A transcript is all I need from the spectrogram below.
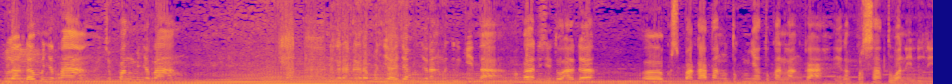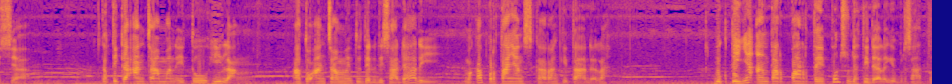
Belanda menyerang, Jepang menyerang, negara-negara penjajah menyerang negeri kita. Maka di situ ada uh, kesepakatan untuk menyatukan langkah, ya kan persatuan Indonesia ketika ancaman itu hilang atau ancaman itu tidak disadari, maka pertanyaan sekarang kita adalah buktinya antar partai pun sudah tidak lagi bersatu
